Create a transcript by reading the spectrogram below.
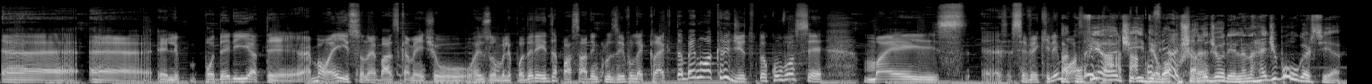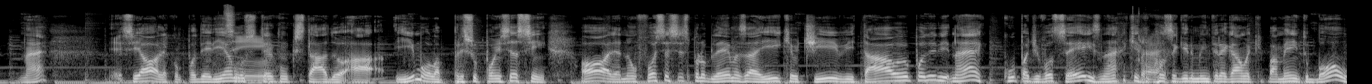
é, é, ele poderia ter. É bom, é isso, né? Basicamente, o, o, resumo. Ele poderia ter passado, inclusive, o Leclerc. Também não acredito, tô com você. Mas é, você vê que ele tá mostra. Confiante, tá, tá e deu uma puxada né? de orelha na Red Bull, Garcia, né? Esse, olha, poderíamos Sim. ter conquistado a Imola, pressupõe-se assim, olha, não fosse esses problemas aí que eu tive e tal, eu poderia, né, culpa de vocês, né, que não é. conseguiram me entregar um equipamento bom,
